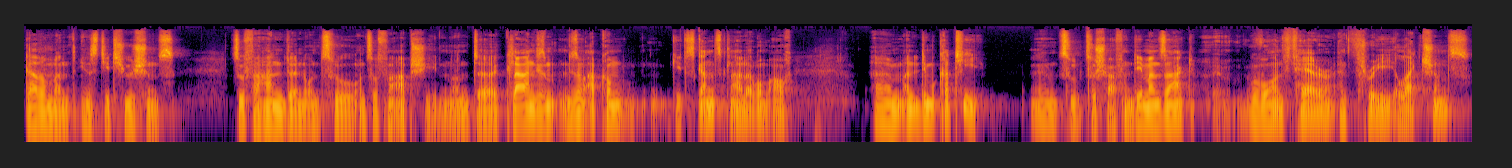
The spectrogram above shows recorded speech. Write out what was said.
government institutions zu verhandeln und zu, und zu verabschieden. Und äh, klar, in diesem, in diesem Abkommen geht es ganz klar darum, auch ähm, eine Demokratie ähm, zu, zu schaffen, indem man sagt, wir wollen fair and free elections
